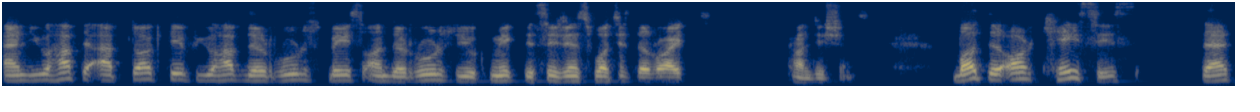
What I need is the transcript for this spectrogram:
And you have the abductive, you have the rules based on the rules, you make decisions what is the right conditions. But there are cases that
